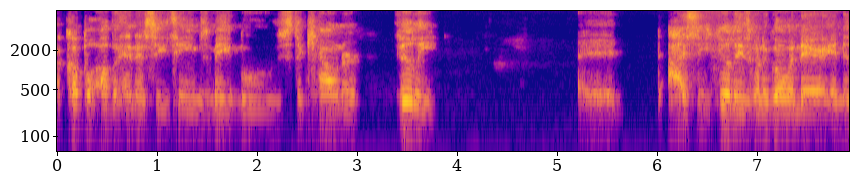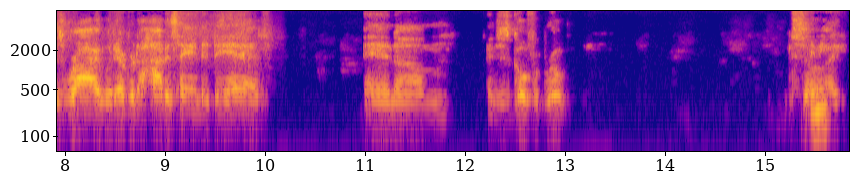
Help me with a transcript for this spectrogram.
a couple other NFC teams made moves to counter Philly. I see Philly is going to go in there and just ride whatever the hottest hand that they have, and um, and just go for broke. So, Any, like,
